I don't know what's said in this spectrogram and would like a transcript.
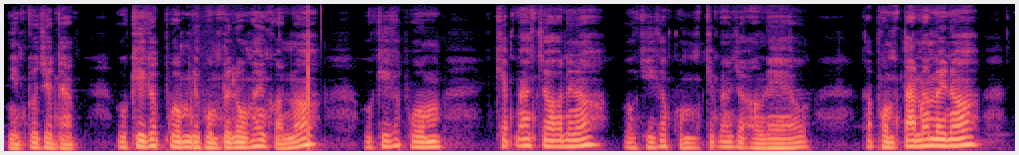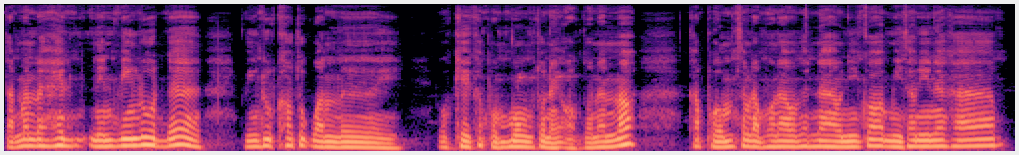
เน็ตก็จะดับโอเคครับผมเดี๋ยวผมไปลงให้ก่อนเนาะโอเคครับผม แคปหน้าจอเลยเนาะโอเคครับผมแคปหน้าจอเอาแล้วครับผมตามนั้นเลยเนาะตามนั้นเลยให้เน้นวิ่งรูดเด้อวิ่งรูดเข้าทุกวันเลย โอเคครับผมวงตัวไหนออกตัวนั้นเนาะครับผมสำหรับของเราทนาวันนี้ก็มีเท่านี้นะครับ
